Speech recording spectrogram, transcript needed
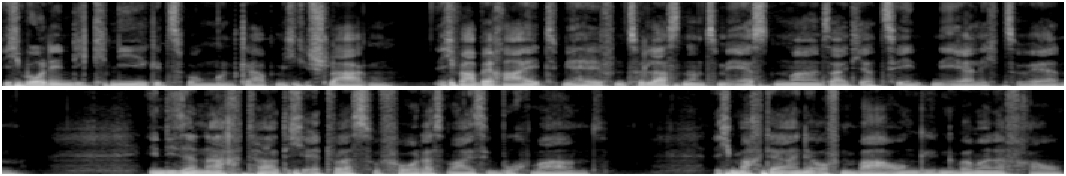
Ich wurde in die Knie gezwungen und gab mich geschlagen. Ich war bereit, mir helfen zu lassen und zum ersten Mal seit Jahrzehnten ehrlich zu werden. In dieser Nacht tat ich etwas, wovor das Weiße Buch warnt. Ich machte eine Offenbarung gegenüber meiner Frau.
